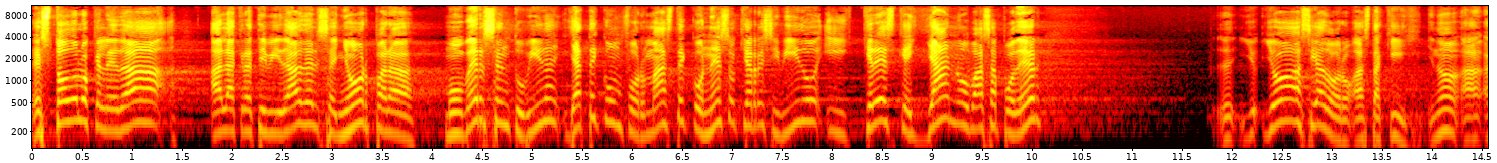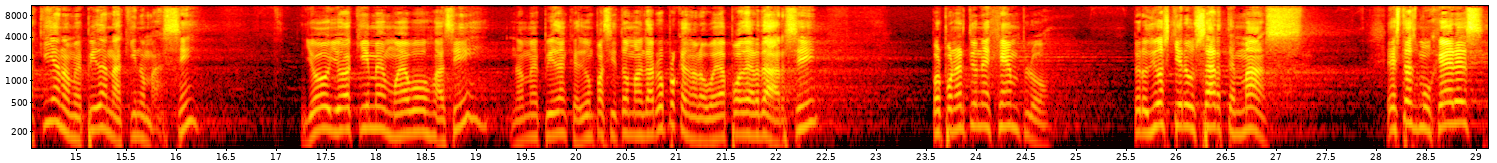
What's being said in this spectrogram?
Es todo lo que le da a la creatividad del Señor para moverse en tu vida. Ya te conformaste con eso que has recibido y crees que ya no vas a poder. Eh, yo, así adoro hasta aquí. No, aquí ya no me pidan aquí nomás, ¿sí? Yo, yo aquí me muevo así. No me pidan que dé un pasito más largo porque no lo voy a poder dar, ¿sí? Por ponerte un ejemplo. Pero Dios quiere usarte más. Estas mujeres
